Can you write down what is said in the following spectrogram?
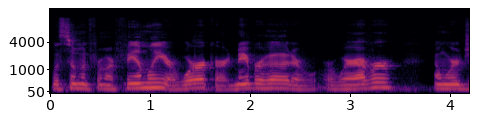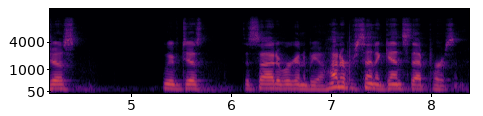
with someone from our family or work or neighborhood or, or wherever and we're just we've just decided we're going to be 100% against that person?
